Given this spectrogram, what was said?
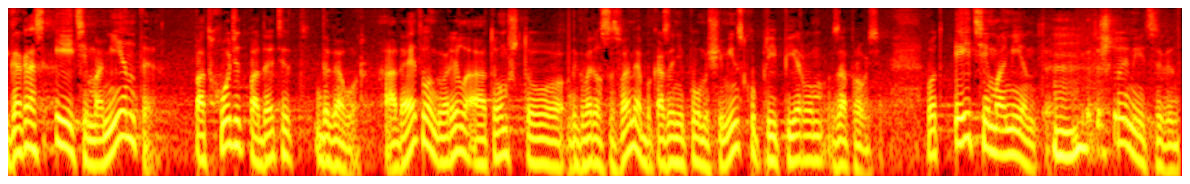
и как раз эти моменты подходит под этот договор. А до этого он говорил о том, что договорился с вами об оказании помощи Минску при первом запросе. Вот эти моменты, mm-hmm. это что имеется в виду?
